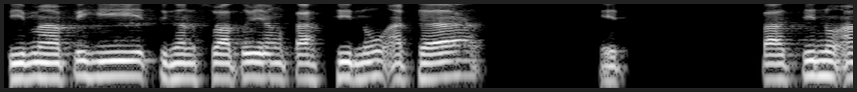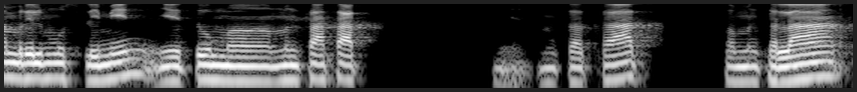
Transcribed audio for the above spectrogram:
bima fihi dengan sesuatu yang tahjinu ada tahjinu amril muslimin yaitu mencacat ya, mencacat atau mencela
